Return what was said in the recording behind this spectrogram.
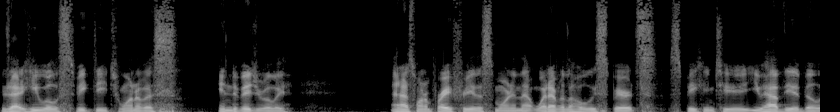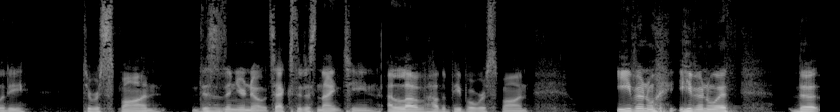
is that He will speak to each one of us individually. And I just want to pray for you this morning that whatever the Holy Spirit's speaking to you, you have the ability to respond. This is in your notes, Exodus 19. I love how the people respond even, even with the,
